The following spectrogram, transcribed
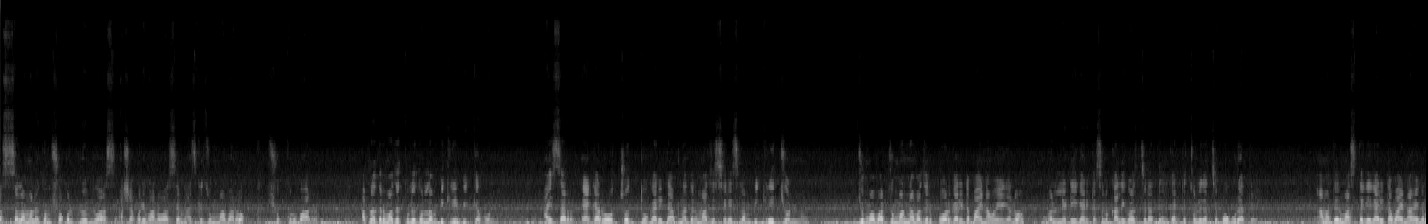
আসসালামু আলাইকুম সকল প্রিয় ভিউয়ার্স আশা করি ভালো আছেন। আজকে জুম্মা বারক, শুক্রবার। আপনাদের মাঝে তুলে ধরলাম বিক্রির বিজ্ঞাপন। আইসার এগারো, চোদ্দ গাড়িটা আপনাদের মাঝে ছেড়েছিলাম বিক্রির জন্য। জুম্মাবার জুম্মার নামাজের পর গাড়িটা বায়না হয়ে গেল। অলরেডি গাড়িটা ছিল কালীগঞ্জ জেলাতে, গাড়িটা চলে যাচ্ছে বগুড়াতে। আমাদের মাছ থেকে গাড়িটা বায়না হয়ে গেল,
